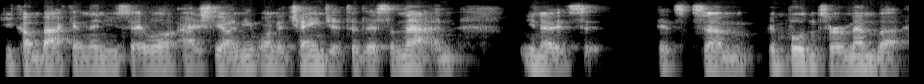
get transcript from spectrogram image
you come back and then you say well actually i need want to change it to this and that. And you know it's it's um, important to remember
